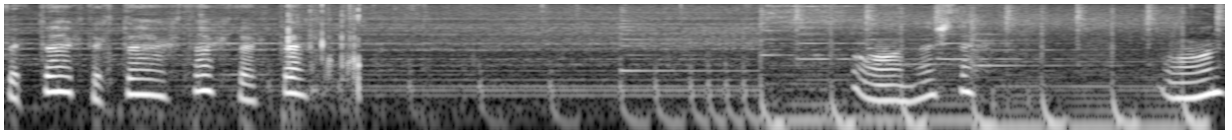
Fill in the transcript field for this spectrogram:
Так, так, так, так, так, так, так. Он, бачите? Он.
